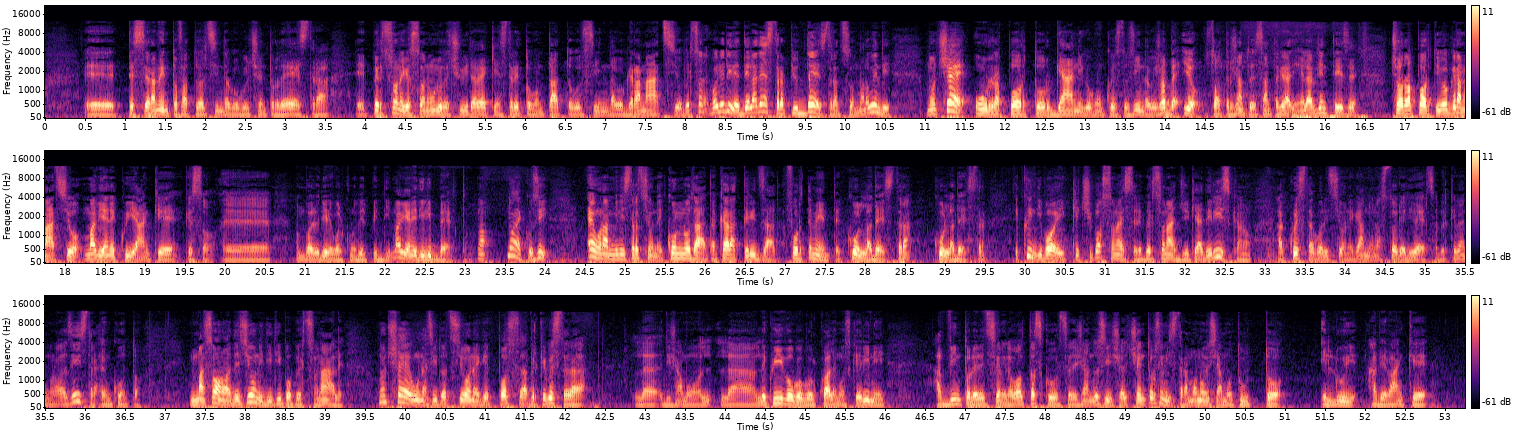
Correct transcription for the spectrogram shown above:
eh, tesseramento fatto dal sindaco col centrodestra, eh, persone che sono venute a Civitavecchia in stretto contatto col sindaco, Gramazio, persone, voglio dire, della destra più destra, insomma, no? quindi non c'è un rapporto organico con questo sindaco, dice vabbè io sto a 360 gradi nell'Argentese, ho rapporti con Gramazio, ma viene qui anche, che so, eh, non voglio dire qualcuno del PD, ma viene di Liberto, no, non è così, è un'amministrazione connotata, caratterizzata fortemente con la destra, con la destra e quindi poi che ci possono essere personaggi che aderiscano a questa coalizione, che hanno una storia diversa perché vengono dalla sinistra, è un conto, ma sono adesioni di tipo personale. Non c'è una situazione che possa, perché questo era diciamo, l'equivoco col quale Moscherini ha vinto le elezioni la volta scorsa dicendo sì, c'è il centro-sinistra, ma noi siamo tutto e lui aveva anche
